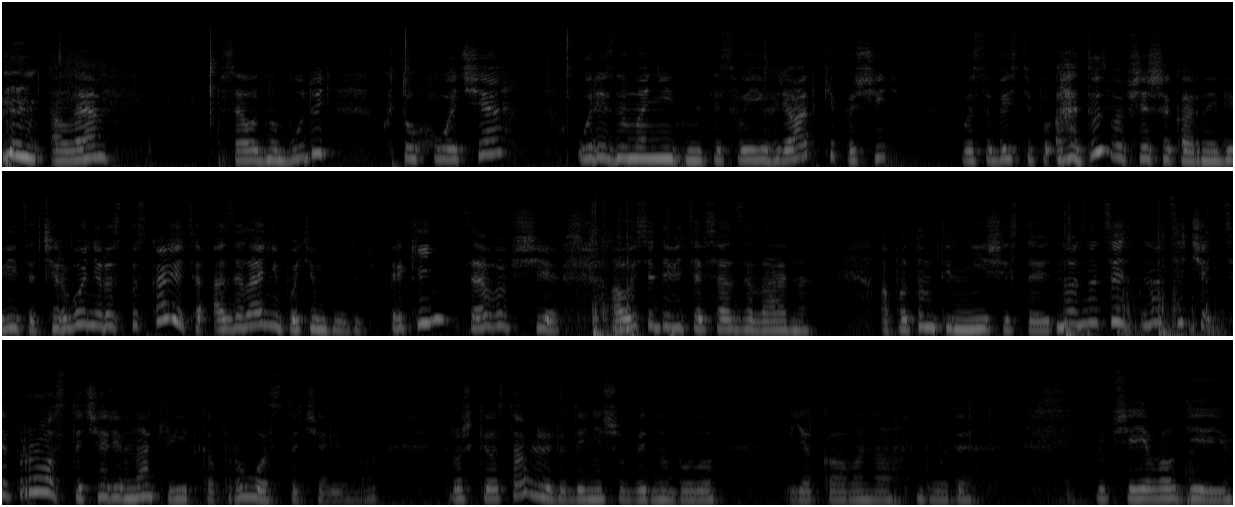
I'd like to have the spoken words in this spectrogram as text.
але все одно будуть. Хто хоче урізноманітнити свої грядки, пишіть в особисті. А тут взагалі шикарний. Дивіться, червоні розпускаються, а зелені потім будуть. Прикинь, це взагалі. А ось дивіться, вся зелена. А потім темніші стають. Ну, ну, це, ну це, це просто чарівна квітка, просто чарівна. Трошки оставлю людині, щоб видно було, яка вона буде. Взагалі, я балдею.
